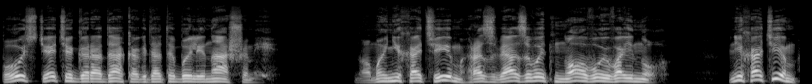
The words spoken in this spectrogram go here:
Пусть эти города когда-то были нашими. Но мы не хотим развязывать новую войну. Не хотим,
